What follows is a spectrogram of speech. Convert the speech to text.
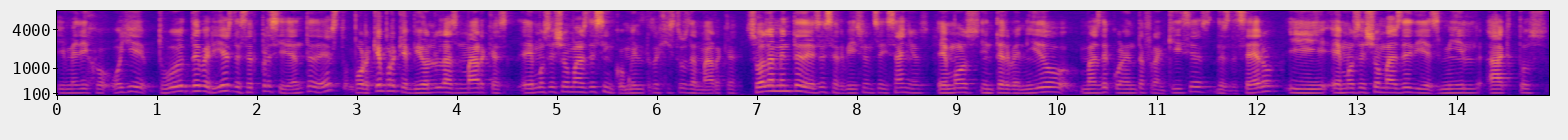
y me dijo, oye, tú deberías de ser presidente de esto. ¿Por qué? Porque vio las marcas. Hemos hecho más de 5 mil registros de marca. Solamente de ese servicio en 6 años. Hemos intervenido más de 40 franquicias desde cero y hemos hecho más de 10 mil actos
